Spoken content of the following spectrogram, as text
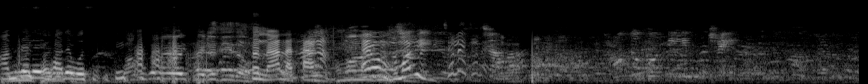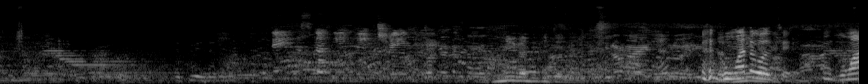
আমি তাহলে এই ঘরে বসি না। না থাক ঘুমাবি? চলে চলে। ঘুমাতে বলছে ঘুমা।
